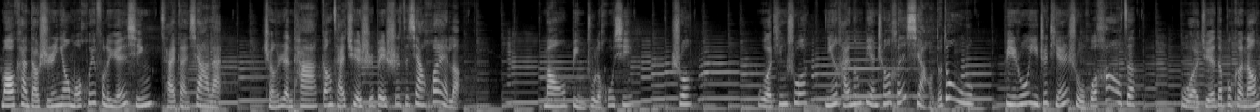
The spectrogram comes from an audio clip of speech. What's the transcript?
猫看到食人妖魔恢复了原形，才敢下来，承认他刚才确实被狮子吓坏了。猫屏住了呼吸，说：“我听说您还能变成很小的动物，比如一只田鼠或耗子。我觉得不可能。”“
